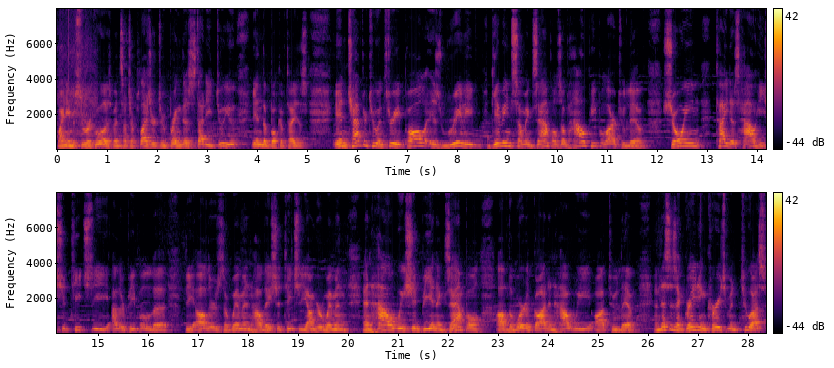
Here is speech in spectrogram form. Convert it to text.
My name is Stuart Gould. It's been such a pleasure to bring this study to you in the book of Titus. In chapter 2 and 3, Paul is really giving some examples of how people are to live, showing Titus how he should teach the other people, the, the elders, the women, how they should teach the younger women, and how we should be an example of the Word of God and how we ought to live. And this is a great encouragement to us,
